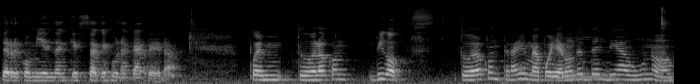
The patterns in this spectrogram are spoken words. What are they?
te recomiendan que saques una carrera. Pues todo lo, con, digo, todo lo contrario, me apoyaron desde el día uno, ah.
